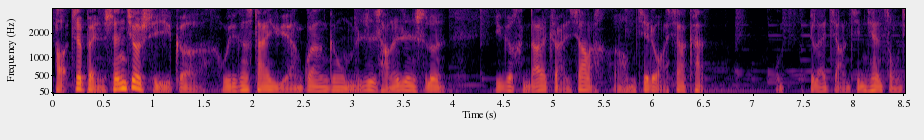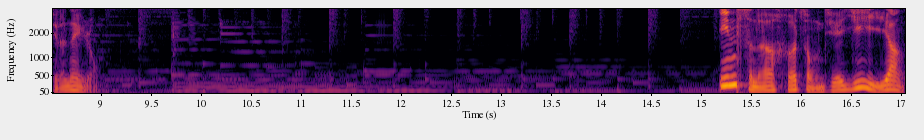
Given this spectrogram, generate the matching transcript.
好，这本身就是一个维特根斯坦语言观跟我们日常的认识论一个很大的转向了啊。我们接着往下看，我们就来讲今天总结的内容。因此呢，和总结一一样，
